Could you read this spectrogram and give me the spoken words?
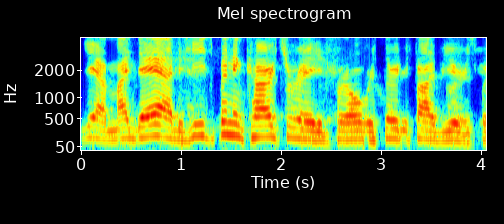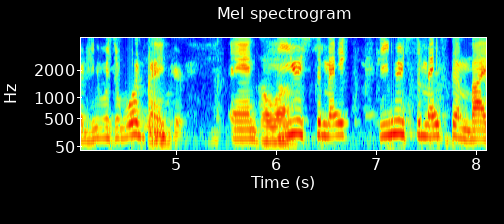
yeah, my dad. He's been incarcerated for over 35 years, but he was a woodmaker, and Oh, wow. he used to make he used to make them by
